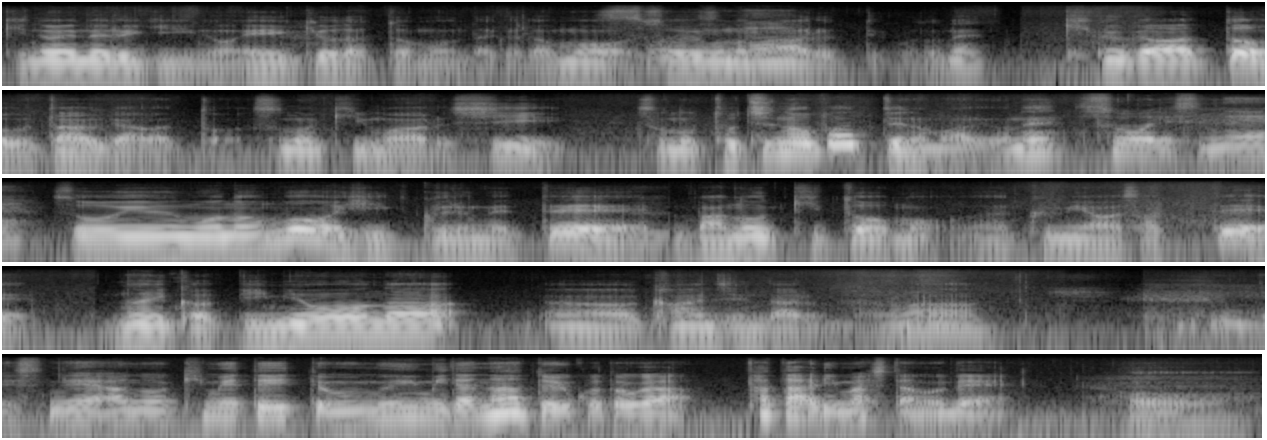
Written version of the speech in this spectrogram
気のエネルギーの影響だと思うんだけども、そう、ね,、いうものがあるっていうことね。聞く側と歌う側とその気もあるし、その土地の場っていうのもあるよね。そうですね。そういうものもひっくるめて、うん、場の気とも組み合わさって何か微妙な感じになるんだな。ですね。あの決めていっても無意味だなということが多々ありましたので。はあ。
